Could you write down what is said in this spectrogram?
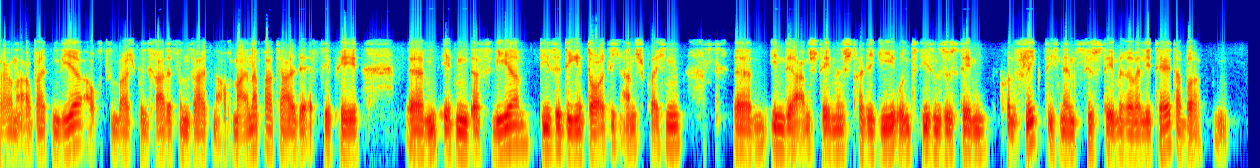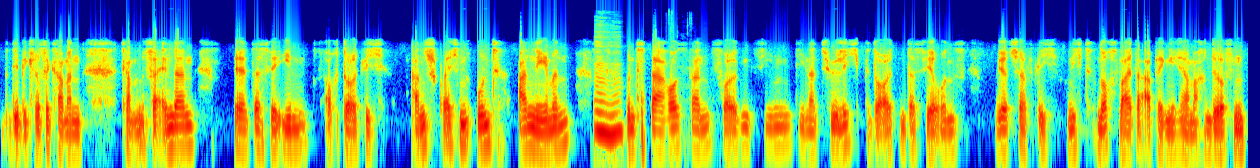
Daran arbeiten wir auch zum Beispiel gerade von Seiten auch meiner Partei, der FDP, ähm, eben, dass wir diese Dinge deutlich ansprechen ähm, in der anstehenden Strategie und diesen Systemkonflikt, ich nenne es Systemrivalität, aber die Begriffe kann man, kann man verändern, äh, dass wir ihn auch deutlich ansprechen und annehmen mhm. und daraus dann Folgen ziehen, die natürlich bedeuten, dass wir uns wirtschaftlich nicht noch weiter abhängiger machen dürfen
